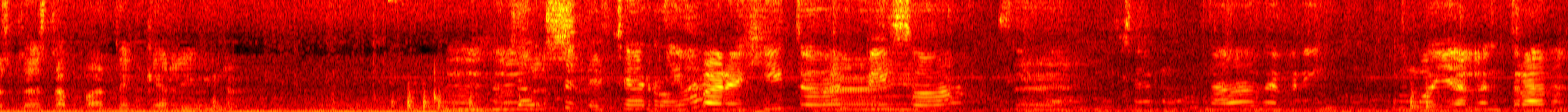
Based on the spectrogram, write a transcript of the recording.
Bonito está esta parte aquí arriba. ¿Entonces el cerro, Y parejito del Eh, piso. Nada de brinco, como allá la entrada.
